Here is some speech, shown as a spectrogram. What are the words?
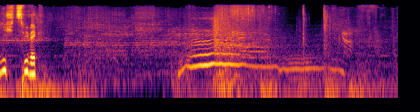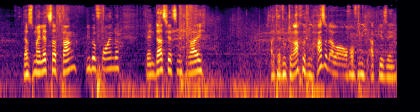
Nichts wie weg. Das ist mein letzter Trank, liebe Freunde. Wenn das jetzt nicht reicht. Alter, du Drache, du hast es aber auch auf mich abgesehen.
